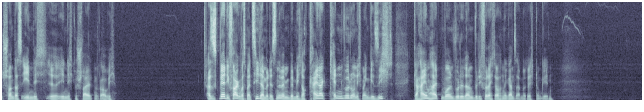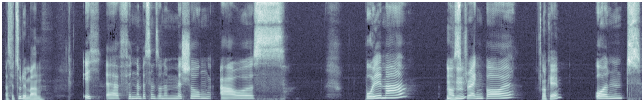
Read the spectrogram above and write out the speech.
schon das ähnlich, äh, ähnlich gestalten, glaube ich. Also es wäre die Frage, was mein Ziel damit ist. Ne? Wenn, wenn mich noch keiner kennen würde und ich mein Gesicht geheim halten wollen würde, dann würde ich vielleicht auch in eine ganz andere Richtung gehen. Was würdest du denn machen? Ich äh, finde ein bisschen so eine Mischung aus Bulma, mhm. aus Dragon Ball. Okay und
